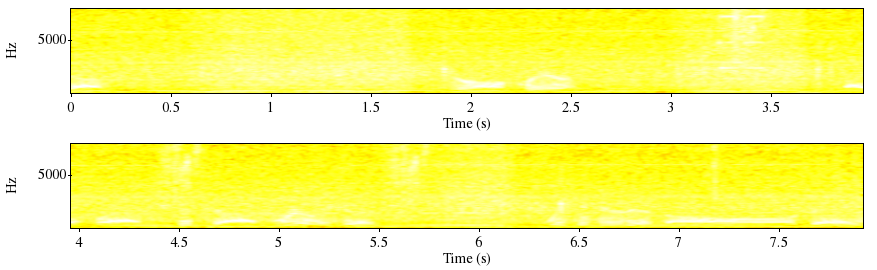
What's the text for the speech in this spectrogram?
Up. You're all clear. Nice lap. Good job. Really good. We can do this all day.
